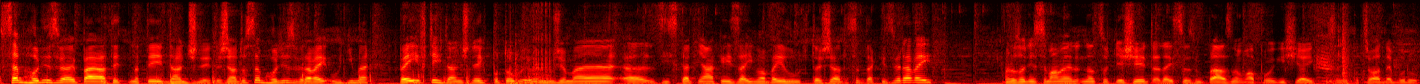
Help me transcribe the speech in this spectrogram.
jsem hodně zvědavý na ty, na ty dungeony, takže na to jsem hodně zvědavý, uvidíme, prej v těch dungeonech potom můžeme uh, získat nějaký zajímavý loot, takže na to jsem taky zvědavý. Rozhodně se máme na co těšit, tady si vezmu prázdnou mapu, když já ji v potřebovat nebudu,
